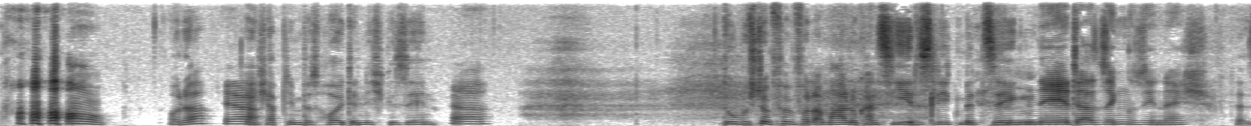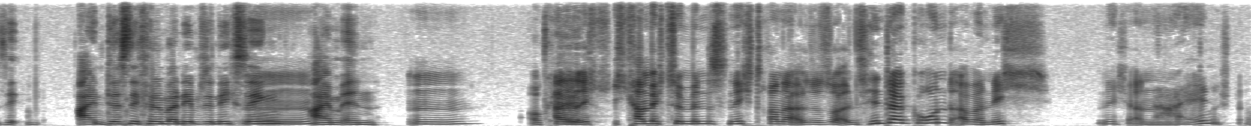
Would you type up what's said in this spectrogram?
oder? Ja. Ich habe den bis heute nicht gesehen. ja. Du bestimmt 500 Mal, du kannst jedes Lied mitsingen. Nee, da singen sie nicht. Ein Disney-Film, bei dem sie nicht singen, Mhm. I'm in. Mhm. Okay. Also ich, ich kann mich zumindest nicht dran, also so als Hintergrund, aber nicht, nicht an. Nein? Äh.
